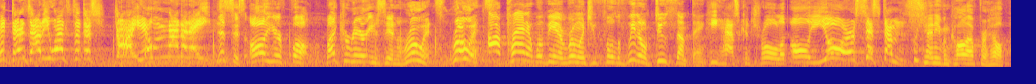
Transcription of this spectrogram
it turns out he wants to destroy humanity! This is all your fault. My career is in ruins. Ruins! Our planet will be in ruins, you fool, if we don't do something. He has control of all your systems! We can't even call out for help.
